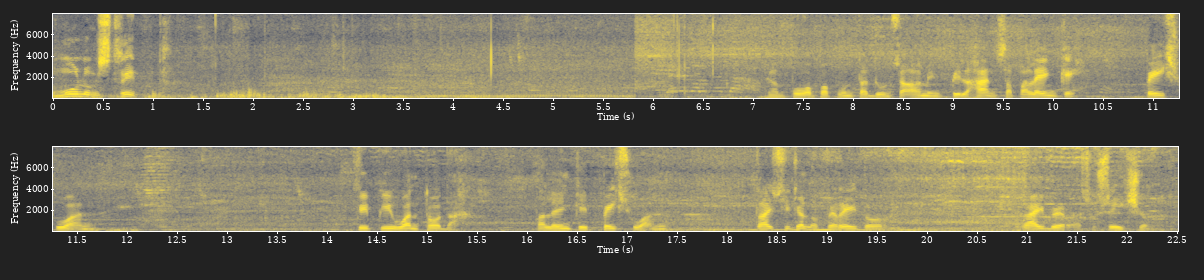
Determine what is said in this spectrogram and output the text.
Mulong Street. Yan po ang papunta doon sa aming pilahan sa Palengke. Phase 1. PP1 Toda. Palengke Phase 1. Tricycle Operator Driver Association.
